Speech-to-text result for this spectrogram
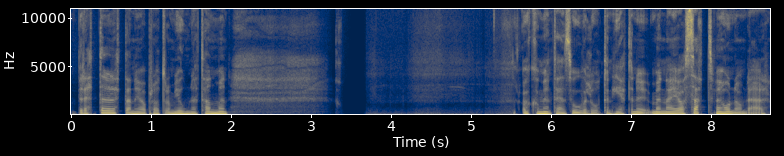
berättade detta när jag pratade om Jonathan, men jag kommer inte ens ihåg vad låten heter nu, men när jag satt med honom där,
